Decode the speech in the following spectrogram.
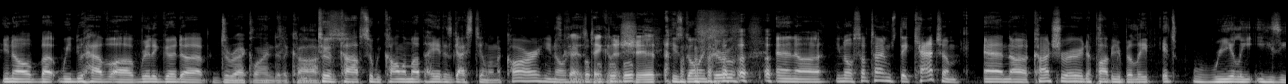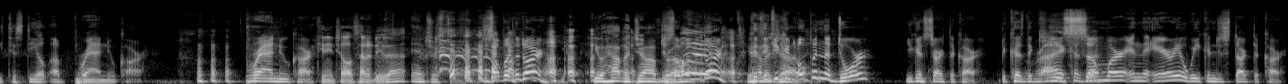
you know, but we do have a really good uh, Direct line to the cops. to the cops. So we call them up. Hey, this guy's stealing a car. You know, This guy's boop, boop, taking boop, a boop. shit. He's going through, and uh, you know, sometimes they catch him. And uh, contrary to popular belief, it's really easy to steal a brand new car. brand new car. can you tell us how to do that? Interesting. Just open the door. you have a job, Just bro. open the door. have Because a if you can job. open the door, you can start the car. Because the key Right, is 'cause the- somewhere in the area where you can just start the car.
